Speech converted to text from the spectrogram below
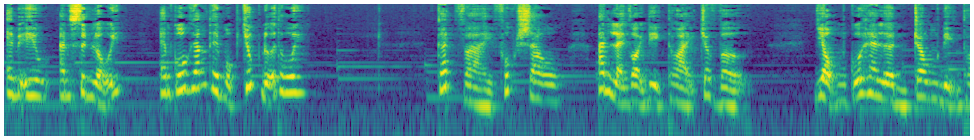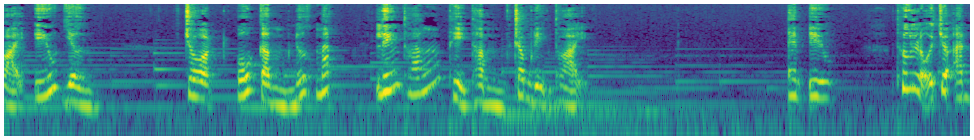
Em yêu, anh xin lỗi, em cố gắng thêm một chút nữa thôi. Cách vài phút sau, anh lại gọi điện thoại cho vợ. Giọng của Helen trong điện thoại yếu dần. George cố cầm nước mắt, liến thoáng thì thầm trong điện thoại. Em yêu, thương lỗi cho anh.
